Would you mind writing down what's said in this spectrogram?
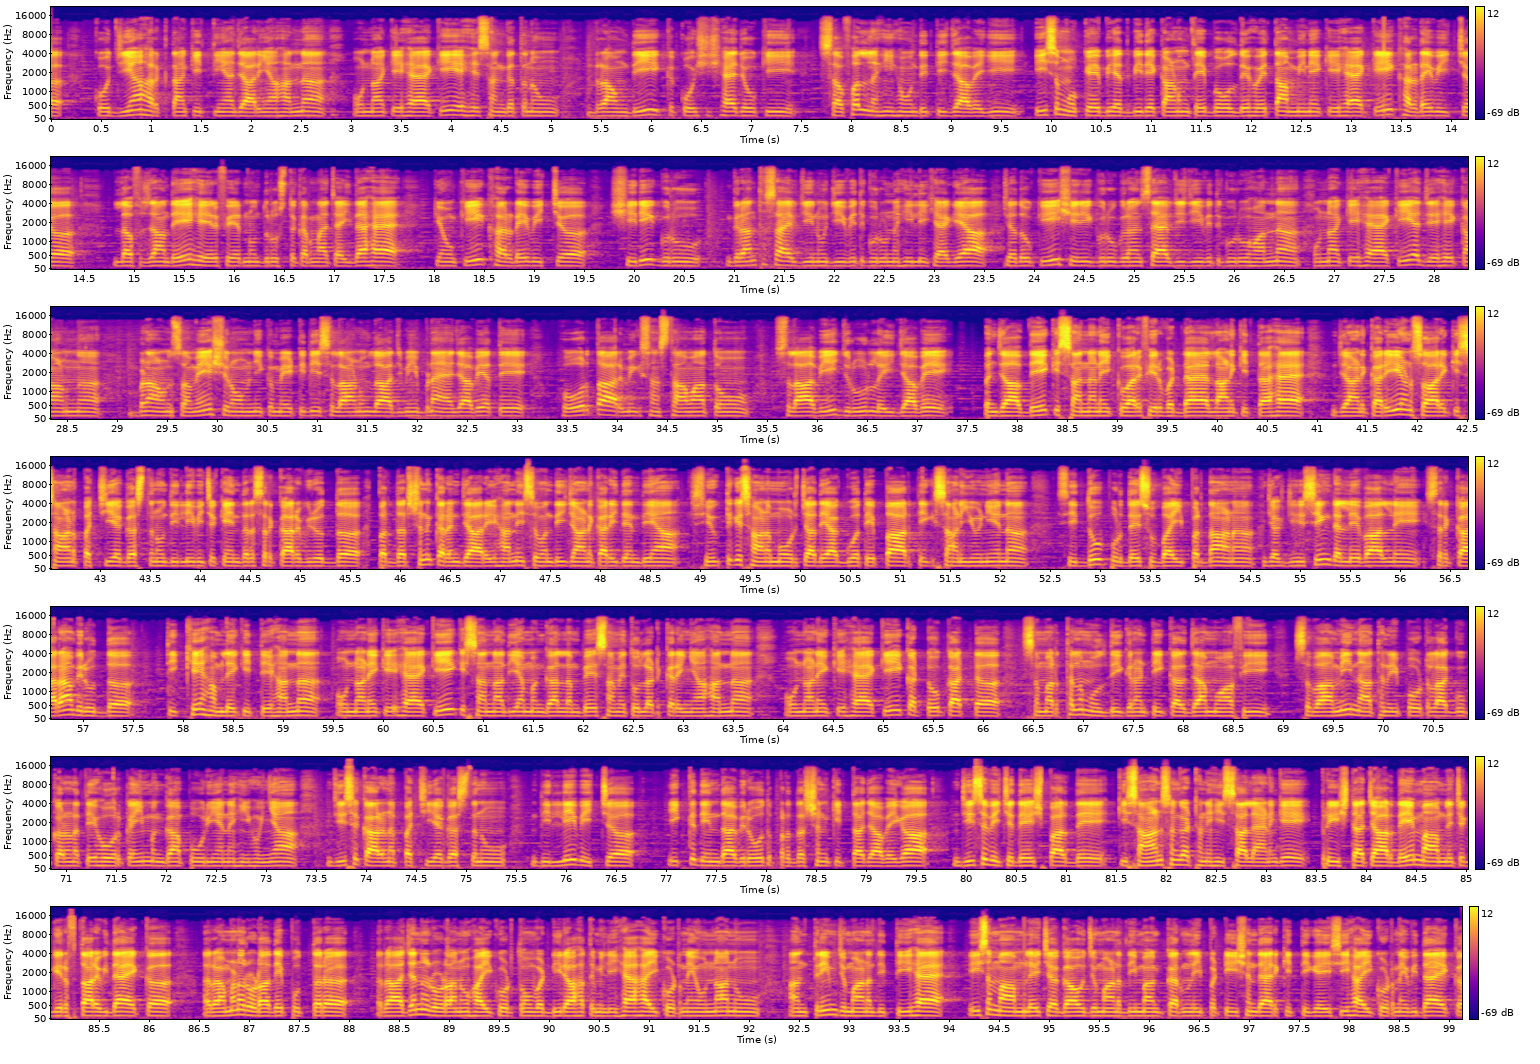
ਕੋਝੀਆਂ ਹਰਕਤਾਂ ਕੀਤੀਆਂ ਜਾ ਰਹੀਆਂ ਹਨ। ਉਹਨਾਂ ਕਿਹਾ ਕਿ ਇਹ ਸੰਗਤ ਨੂੰ ਡਰਾਉਣ ਦੀ ਇੱਕ ਕੋਸ਼ਿਸ਼ ਹੈ ਜੋ ਕਿ ਸਫਲ ਨਹੀਂ ਹੋਣ ਦਿੱਤੀ ਜਾਵੇਗੀ। ਇਸ ਮੌਕੇ ਬੇਅਦਬੀ ਦੇ ਕਾਨੂੰਨ ਤੇ ਬੋਲਦੇ ਹੋਏ ਧਾਮੀ ਨੇ ਕਿਹਾ ਕਿ ਖਰੜੇ ਵਿੱਚ ਲਫ਼ਜ਼ਾਂ ਦੇ ਹੇਰਫੇਰ ਨੂੰ ਦਰੁਸਤ ਕਰਨਾ ਚਾਹੀਦਾ ਹੈ, ਕਿਉਂਕਿ ਖਰੜੇ ਵਿੱਚ ਸ੍ਰੀ ਗੁਰੂ ਗ੍ਰੰਥ ਸਾਹਿਬ ਜੀ ਨੂੰ ਜੀਵਿਤ ਗੁਰੂ ਨਹੀਂ ਲਿਖਿਆ ਗਿਆ। ਜਦੋਂ ਕਿ ਸ੍ਰੀ ਗੁਰੂ ਗ੍ਰੰਥ ਸਾਹਿਬ ਜੀ ਜੀਵਿਤ ਗੁਰੂ ਹਨ, ਉਹਨਾਂ ਕਿਹਾ ਕਿ ਅਜਿਹੇ ਕਾਨੂੰਨ ਬਣਾਉਣ ਸਮੇਂ ਸ਼੍ਰੋਮਣੀ ਕਮੇਟੀ ਦੀ ਸਲਾਹ ਨੂੰ ਲਾਜ਼ਮੀ ਬਣਾਇਆ ਜਾਵੇ ਅਤੇ ਹੋਰ ਧਾਰਮਿਕ ਸੰਸਥਾਵਾਂ ਤੋਂ ਸਲਾਹ ਵੀ ਜ਼ਰੂਰ ਲਈ ਜਾਵੇ। ਪੰਜਾਬ ਦੇ ਕਿਸਾਨਾਂ ਨੇ ਇੱਕ ਵਾਰ ਫਿਰ ਵੱਡਾ ਐਲਾਨ ਕੀਤਾ ਹੈ। ਜਾਣਕਾਰੀ ਅਨੁਸਾਰ ਕਿਸਾਨ 25 ਅਗਸਤ ਨੂੰ ਦਿੱਲੀ ਵਿੱਚ ਕੇਂਦਰ ਸਰਕਾਰ ਵਿਰੁੱਧ ਪ੍ਰਦਰਸ਼ਨ ਕਰਨ ਜਾ ਰਹੇ ਹਨ। ਇਸ ਸੰਬੰਧੀ ਜਾਣਕਾਰੀ ਦਿੰਦਿਆਂ ਸੰਯੁਕਤ ਕਿਸਾਨ ਮੋਰਚਾ ਦੇ ਆਗੂ ਅਤੇ ਭਾਰਤੀ ਕਿਸਾਨ ਯੂਨੀਅਨ ਸਿੱਧੂਪੁਰ ਦੇ ਸੂਬਾਈ ਪ੍ਰਧਾਨ ਜਗਜੀਤ ਸਿੰਘ ਡੱਲੇਵਾਲ ਨੇ ਸਰਕਾਰਾਂ ਵਿਰੁੱਧ ਤਿੱਖੇ ਹਮਲੇ ਕੀਤੇ ਹਨ। ਉਹਨਾਂ ਨੇ ਕਿਹਾ ਕਿ ਕਿਸਾਨਾਂ ਦੀਆਂ ਮੰਗਾਂ ਲੰਬੇ ਸਮੇਂ ਤੋਂ ਲਟਕ ਰਹੀਆਂ ਹਨ। ਉਹਨਾਂ ਨੇ ਕਿਹਾ ਕਿ ਘੱਟੋ ਘੱਟ ਸਮਰਥਨ ਮੁੱਲ ਦੀ ਗਰੰਟੀ ਕਰਜ਼ਾ ਮੁਆਫੀ ਸਵਾਮੀਨਾਥਨ ਰਿਪੋਰਟ ਲਾਗੂ ਕਰਨ ਅਤੇ ਹੋਰ ਕਈ ਮੰਗਾਂ ਪੂਰੀਆਂ ਨਹੀਂ ਹੋਈਆਂ, ਜਿਸ ਕਾਰਨ 25 ਅਗਸਤ ਨੂੰ ਦਿੱਲੀ ਵਿੱਚ ਇੱਕ ਦਿਨ ਦਾ ਵਿਰੋਧ ਪ੍ਰਦਰਸ਼ਨ ਕੀਤਾ ਜਾਵੇਗਾ, ਜਿਸ ਵਿੱਚ ਦੇਸ਼ ਭਰ ਦੇ ਕਿਸਾਨ ਸੰਗਠਨ ਹਿੱਸਾ ਲੈਣਗੇ। ਭ੍ਰਿਸ਼ਟਾਚਾਰ ਦੇ ਮਾਮਲੇ 'ਚ ਗ੍ਰਿਫਤਾਰ ਵਿਧਾਇਕ ਰਮਨ ਅਰੋੜਾ ਦੇ ਪੁੱਤਰ ਰਾਜਨ ਅਰੋੜਾ ਨੂੰ ਹਾਈ ਕੋਰਟ ਤੋਂ ਵੱਡੀ ਰਾਹਤ ਮਿਲੀ ਹੈ। ਹਾਈ ਕੋਰਟ ਨੇ ਉਹਨਾਂ ਨੂੰ ਅੰਤਰਿਮ ਜ਼ਮਾਨਤ ਦਿੱਤੀ ਹੈ। ਇਸ ਮਾਮਲੇ 'ਚ ਅਗਾਊ ਜ਼ਮਾਨਤ ਦੀ ਮੰਗ ਕਰਨ ਲਈ ਪਟੀਸ਼ਨ ਦਾਇਰ ਕੀਤੀ ਗਈ ਸੀ। ਹਾਈ ਕੋਰਟ ਨੇ ਵਿਧਾਇਕ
